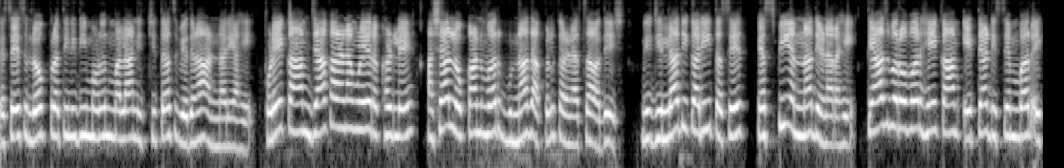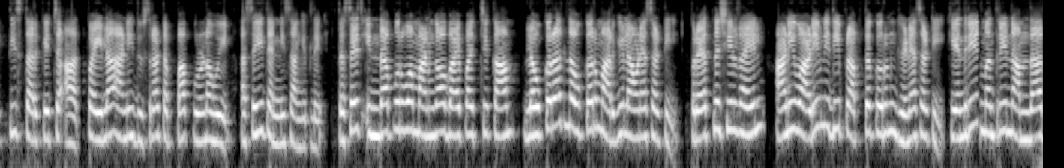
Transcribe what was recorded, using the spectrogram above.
तसेच लोकप्रतिनिधी म्हणून मला निश्चितच वेदना आणणारी आहे. पुढे काम ज्या कारणामुळे रखडले अशा लोकांवर गुन्हा दाखल करण्याचा आदेश मी जिल्हाधिकारी तसेच एस पी यांना देणार आहे. त्याचबरोबर हे काम येत्या डिसेंबर एकतीस तारखेच्या आत पहिला आणि दुसरा टप्पा पूर्ण होईल असेही त्यांनी सांगितले. तसेच इंदापूर व माणगाव बायपासचे काम लवकरात लवकर मार्गी लावण्यासाठी प्रयत्नशील राहील आणि वाढीव निधी प्राप्त करून घेण्यासाठी केंद्रीय मंत्री नामदार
